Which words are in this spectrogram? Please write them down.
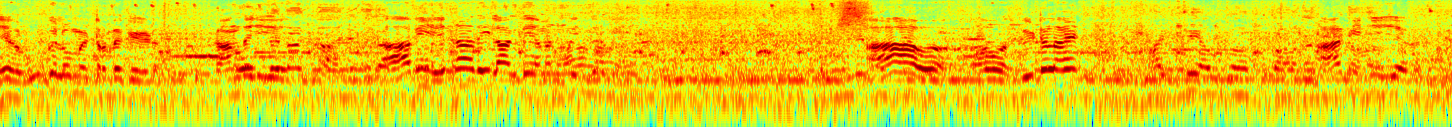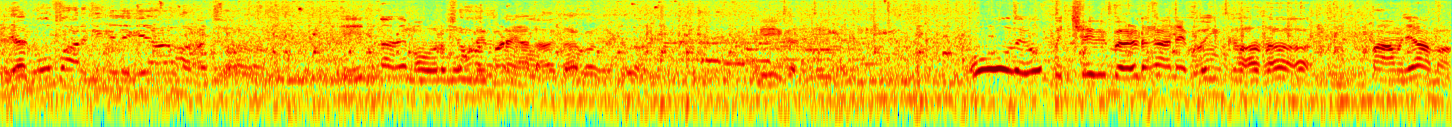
ਇਹ ਹੋਊ ਕਿਲੋਮੀਟਰ ਦੇ ਗੇੜ। ਕੰਧ ਜੀ। ਆ ਵੀ ਇਹਨਾਂ ਦੇ ਹੀ ਲੱਗਦੇ ਆ ਮੈਨੂੰ ਇੱਧਰ। ਵੀ ਆ ਹਸਪੀਟਲ ਹੈ ਆ ਇੱਥੇ ਆਊਗਾ ਹਸਪਤਾਲ ਦਾ ਆ ਕੀ ਚੀਜ਼ ਹੈ ਜਿਹੜਾ ਨੋ ਪਾਰਕਿੰਗ ਲੈ ਕੇ ਆ ਹਾਂ ਅੱਛਾ। ਇਹਨਾਂ ਦੇ ਮੋਰ ਮੂਲੇ ਬਣਿਆ ਲੱਗਦਾ ਕੋਈ ਠੀਕ ਹੈ ਠੀਕ ਹੈ ਉਹ ਦੇ ਉਹ ਪਿੱਛੇ ਵੀ ਬਿਲਡਿੰਗਾਂ ਨੇ ਬਈ ਖਾਸਾ ਤਾਮਝਾਮ ਆ।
